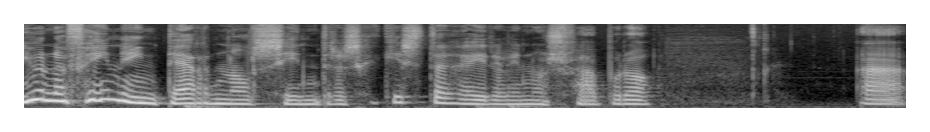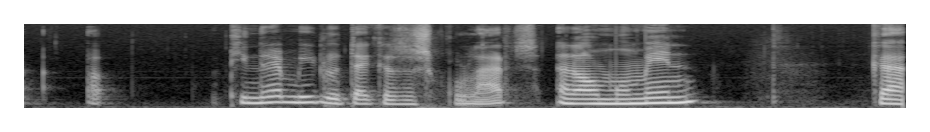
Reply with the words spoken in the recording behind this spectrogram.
i una feina interna als centres, que aquesta gairebé no es fa, però uh, tindrem biblioteques escolars en el moment que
